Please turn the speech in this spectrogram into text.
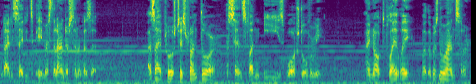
and I decided to pay Mr. Anderson a visit. As I approached his front door, a sense of unease washed over me. I knocked politely, but there was no answer.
